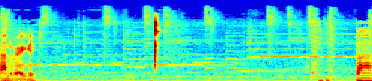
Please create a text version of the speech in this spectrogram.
not very good. Bah.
